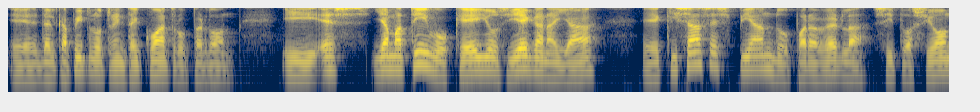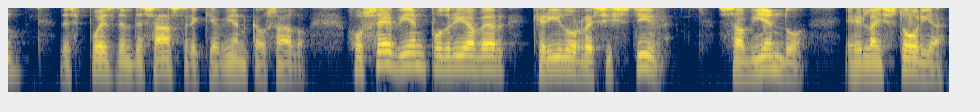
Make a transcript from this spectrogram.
eh, eh, del capítulo 34, perdón. Y es llamativo que ellos llegan allá, eh, quizás espiando para ver la situación después del desastre que habían causado. José bien podría haber querido resistir sabiendo la historia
